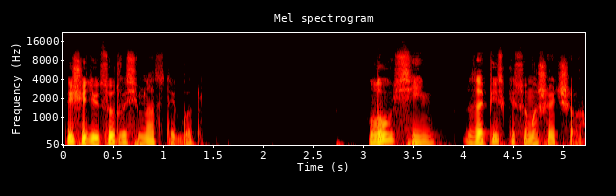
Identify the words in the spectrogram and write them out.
1918 год. Лу Синь. Записки сумасшедшего.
